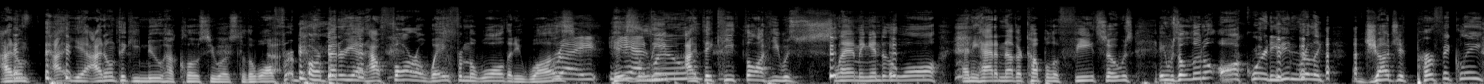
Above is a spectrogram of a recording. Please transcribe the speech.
I don't, I, yeah, I don't think he knew how close he was to the wall, for, or better yet, how far away from the wall that he was. Right. His leap, room. I think he thought he was slamming into the wall, and he had another couple of feet, so it was it was a little awkward. He didn't really judge it perfectly,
